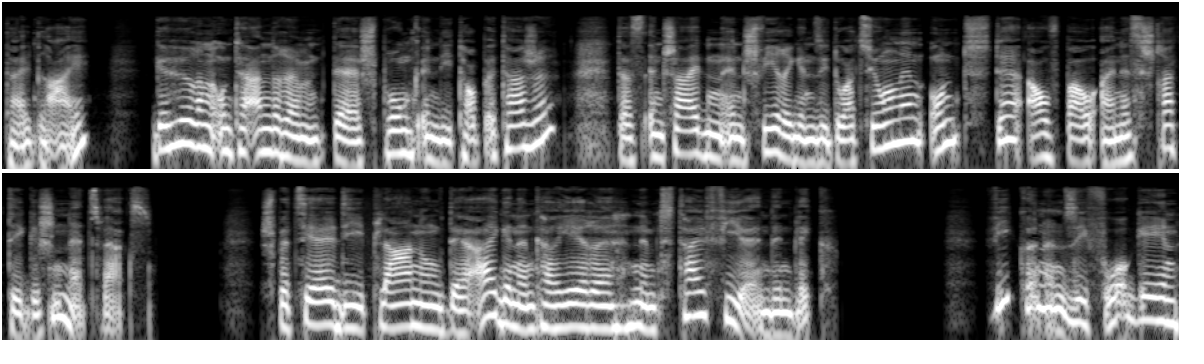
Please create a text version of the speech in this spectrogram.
Teil 3, gehören unter anderem der Sprung in die Top-Etage, das Entscheiden in schwierigen Situationen und der Aufbau eines strategischen Netzwerks. Speziell die Planung der eigenen Karriere nimmt Teil 4 in den Blick. Wie können Sie vorgehen,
